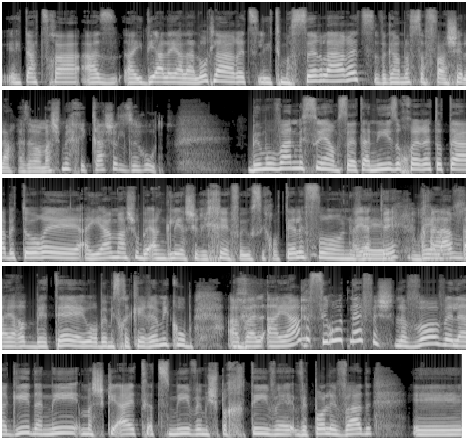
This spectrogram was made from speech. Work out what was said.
היא הייתה צריכה, אז האידיאל היה לעלות לארץ, להתמסר לארץ וגם לשפה שלה. אז זה ממש מחיקה של זהות. במובן מסוים, זאת אומרת, אני זוכרת אותה בתור, אה, היה משהו באנגליה שריחף, היו שיחות טלפון. היה ו... תה עם היה, חלב? היה הרבה תה, היו הרבה משחקי רמיקוב, אבל היה מסירות נפש, לבוא ולהגיד, אני משקיעה את עצמי ומשפחתי ו... ופה לבד. אה,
